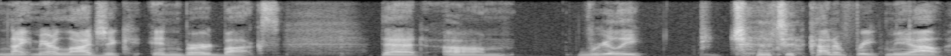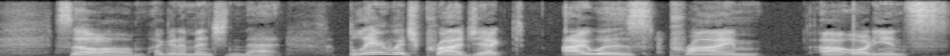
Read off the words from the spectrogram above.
nightmare logic in bird box that um, really kind of freaked me out. So um, i'm going to mention that. Blair witch project i was prime uh, audience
